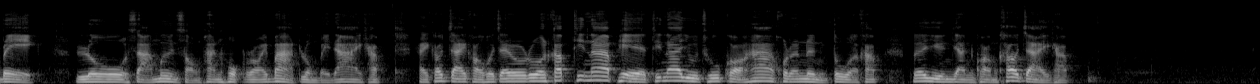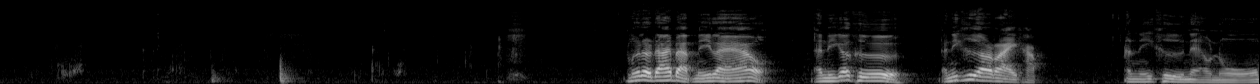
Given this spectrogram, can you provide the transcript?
เบรก โล 32,600 บาทลงไปได้ครับ ใครเข้าใจขอหัวใจรัวๆครับ ที่หน้าเพจที่หน้า YouTube ขอ 5 คนละ1ตัวครับ เพื่อยืนยันความเข้าใจครับเมื่อเราได้แบบนี้แล้ว อันนี้ก็คือ อันนี้คืออะไรครับ อันนี้คือแนวโน้ม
